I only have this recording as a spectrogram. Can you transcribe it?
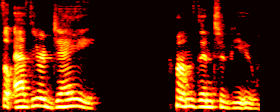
So, as your day comes into view,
